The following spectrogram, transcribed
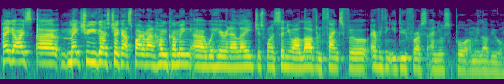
Hey guys, uh, make sure you guys check out Spider-Man Homecoming. Uh, we're here in LA. Just want to send you our love and thanks for everything you do for us and your support, and we love you all.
